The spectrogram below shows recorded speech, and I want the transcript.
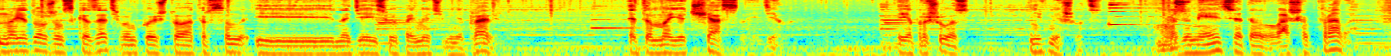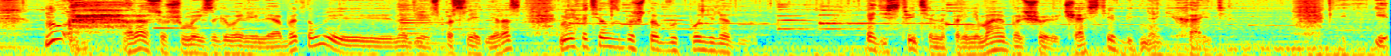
Но я должен сказать вам кое-что, Атерсон, и надеюсь, вы поймете меня правильно. Это мое частное дело. И я прошу вас не вмешиваться. Разумеется, это ваше право. Ну, раз уж мы заговорили об этом, и, надеюсь, последний раз, мне хотелось бы, чтобы вы поняли одно. Я действительно принимаю большое участие в бедняге Хайде. И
